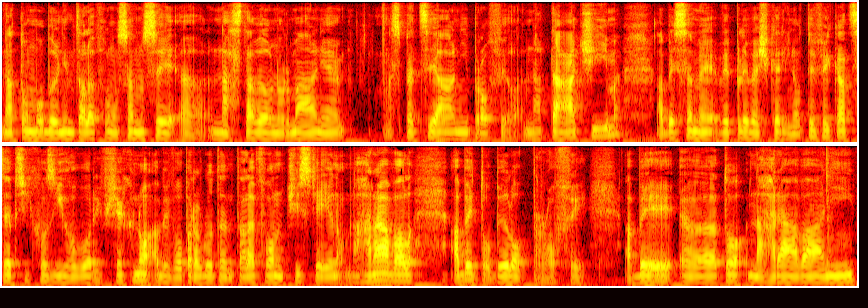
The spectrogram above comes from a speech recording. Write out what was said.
Na tom mobilním telefonu jsem si nastavil normálně speciální profil natáčím, aby se mi vyply veškeré notifikace, příchozí hovory, všechno, aby opravdu ten telefon čistě jenom nahrával, aby to bylo profi, aby to nahrávání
